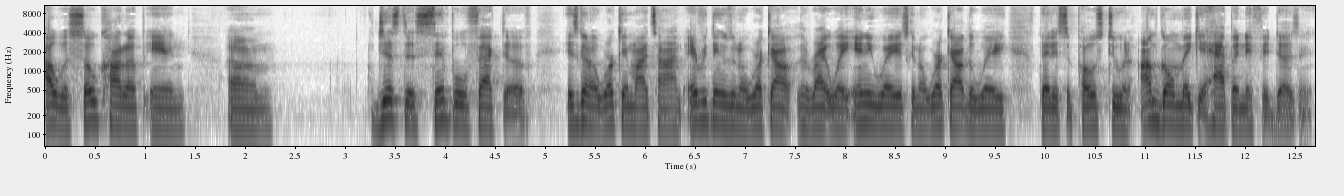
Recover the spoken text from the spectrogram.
I was so caught up in um, just the simple fact of it's going to work in my time. Everything is going to work out the right way anyway. It's going to work out the way that it's supposed to. And I'm going to make it happen if it doesn't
